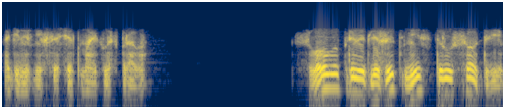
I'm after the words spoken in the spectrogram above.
один из них сосед Майкла справа. «Слово принадлежит мистеру Содри»,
